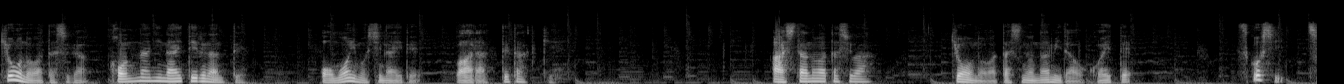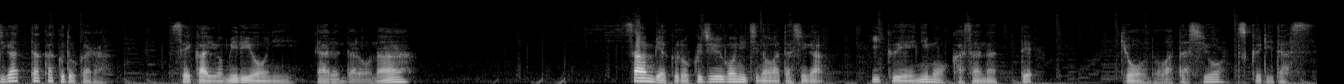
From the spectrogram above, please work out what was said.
今日の私がこんなに泣いているなんて思いもしないで笑ってたっけ？明日の私は今日の私の涙を超えて少し違った角度から世界を見るようになるんだろうな。365日の私が幾重にも重なって今日の私を作り出す。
